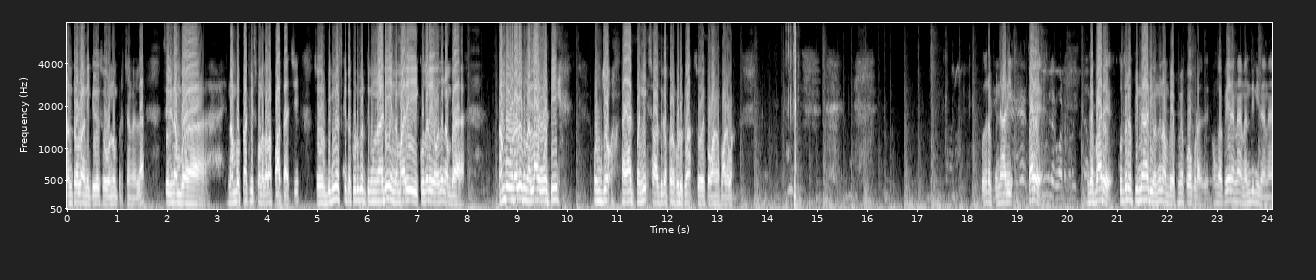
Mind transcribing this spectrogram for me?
கண்ட்ரோலாக நிற்கிது ஸோ ஒன்றும் பிரச்சனை இல்லை. சரி நம்ம நம்ம ப்ராக்டிஸ் பண்ணதெல்லாம் பார்த்தாச்சு. ஸோ ஒரு பிக்னஸ் கிட்ட கொடுக்கறதுக்கு முன்னாடி இந்த மாதிரி குதிரையை வந்து நம்ம நம்ம ஓரளவுக்கு நல்லா ஓட்டி கொஞ்சம் தயார் பண்ணி ஸோ அதுக்கப்புறம் கொடுக்கலாம். ஸோ இப்போ வாங்க பார்க்கலாம். குதிரை பின்னாடி பாரு. இங்க பாரு குதிரை பின்னாடி வந்து நம்ம எப்பவுமே போக கூடாது உங்க பேர் என்ன? நந்தினி தானே?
